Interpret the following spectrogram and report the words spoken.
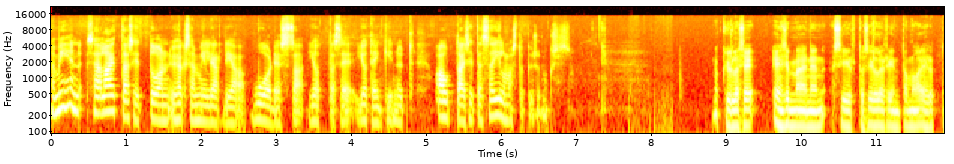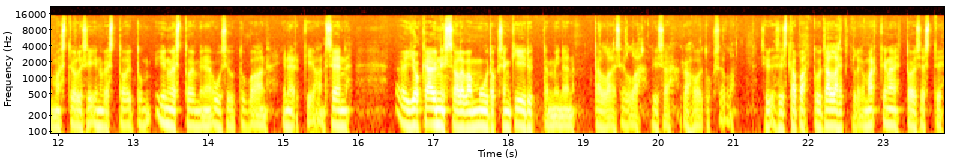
No mihin sä laittaisit tuon 9 miljardia vuodessa, jotta se jotenkin nyt auttaisi tässä ilmastokysymyksessä? No kyllä se ensimmäinen siirto sille rintamalla ehdottomasti olisi investoiminen uusiutuvaan energiaan. Sen jo käynnissä olevan muutoksen kiihdyttäminen tällaisella lisärahoituksella. Siis tapahtuu tällä hetkellä jo markkinaehtoisesti,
